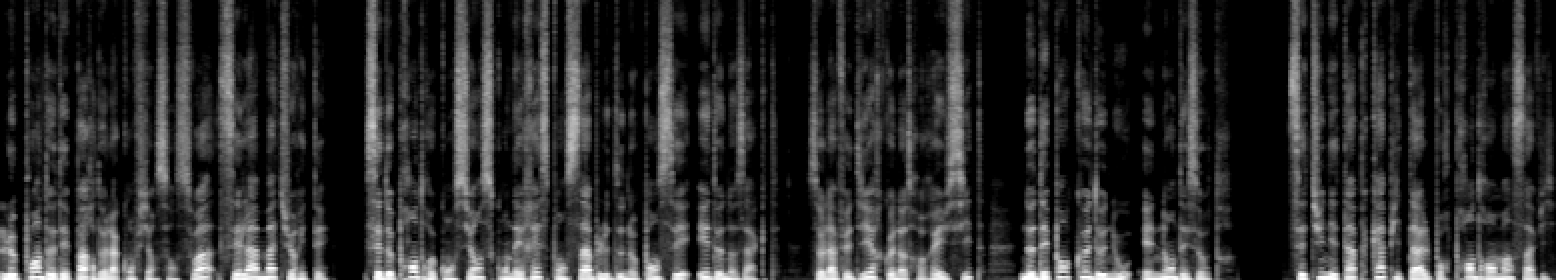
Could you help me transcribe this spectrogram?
Le point de départ de la confiance en soi, c'est la maturité. C'est de prendre conscience qu'on est responsable de nos pensées et de nos actes. Cela veut dire que notre réussite ne dépend que de nous et non des autres. C'est une étape capitale pour prendre en main sa vie.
